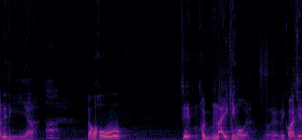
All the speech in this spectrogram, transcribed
緊呢段嘢啦。啊，咁我好即係佢唔 like 我嘅，你嗰陣時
